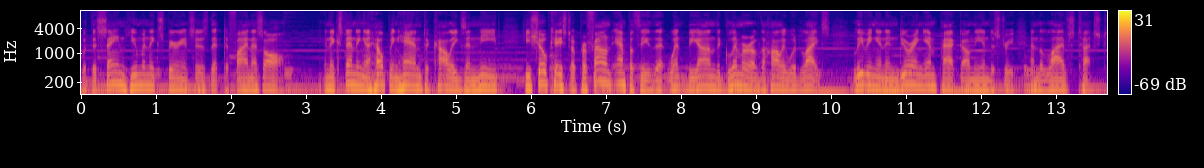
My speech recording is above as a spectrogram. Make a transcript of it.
with the same human experiences that define us all. In extending a helping hand to colleagues in need, he showcased a profound empathy that went beyond the glimmer of the Hollywood lights, leaving an enduring impact on the industry and the lives touched.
